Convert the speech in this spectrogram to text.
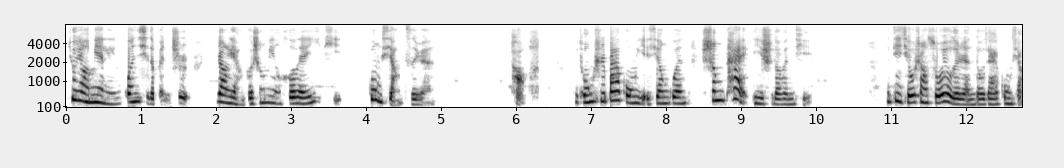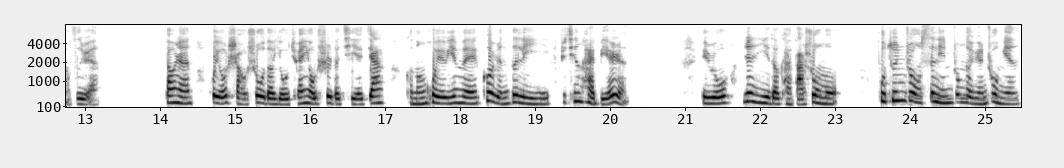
就要面临关系的本质，让两个生命合为一体，共享资源。好，同时八宫也相关生态意识的问题。那地球上所有的人都在共享资源，当然会有少数的有权有势的企业家可能会因为个人的利益去侵害别人，比如任意的砍伐树木，不尊重森林中的原住民，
